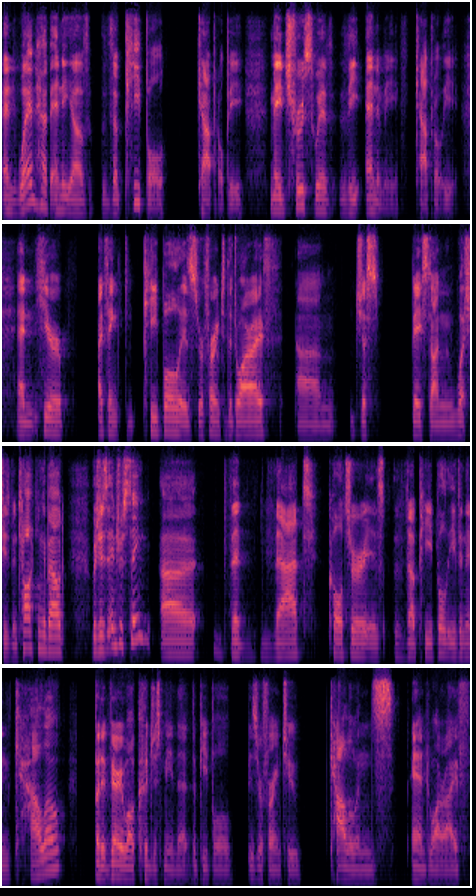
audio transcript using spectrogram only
And when have any of the people capital P, made truce with the enemy, capital E. And here, I think people is referring to the Deoraithe, um, just based on what she's been talking about, which is interesting. Uh, that that culture is the people, even in Callow, but it very well could just mean that the people is referring to Callowans and Deoraithe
